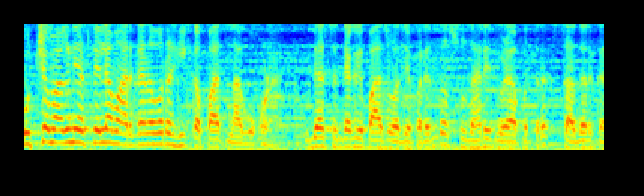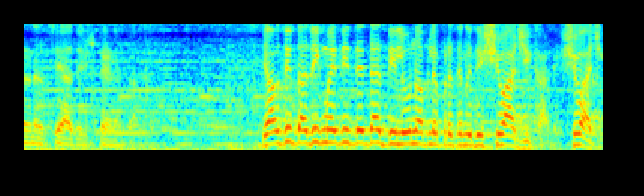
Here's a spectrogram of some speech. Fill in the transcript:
उच्च मागणी असलेल्या मार्गांवर ही कपात लागू होणार. उद्या संध्याकाळी पाच वाजेपर्यंत सुधारित वेळापत्रक सादर करण्याचे आदेश देण्यात आले. याबाबतीत अधिक माहिती देतात दिलून आपले प्रतिनिधी शिवाजी काळे. शिवाजी.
